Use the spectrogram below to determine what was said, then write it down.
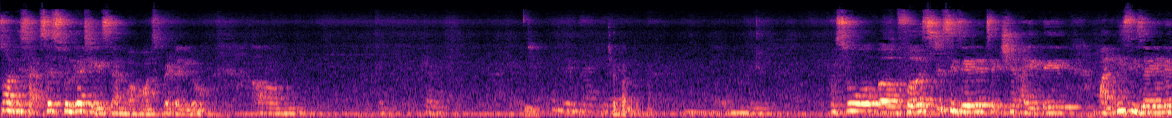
సో అది సక్సెస్ఫుల్గా చేసాం మా హాస్పిటల్లో. చెప్పండి. సో ఫస్ట్ సిజేరియన్ సెక్షన్ అయితే మళ్ళీ సిజేరియనే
